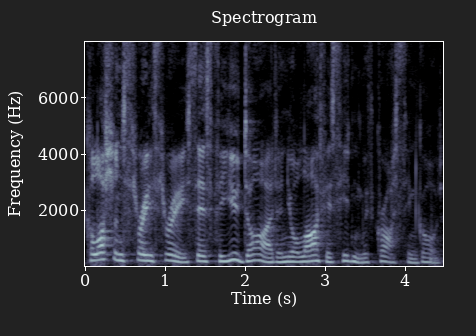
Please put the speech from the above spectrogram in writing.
Colossians 3 3 says, For you died, and your life is hidden with Christ in God.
